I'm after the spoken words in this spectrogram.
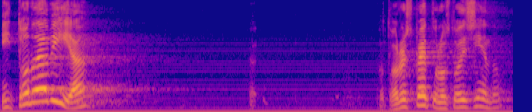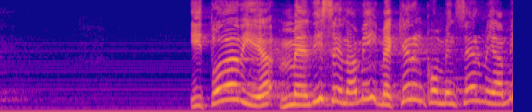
Y todavía, todo respeto lo estoy diciendo, y todavía me dicen a mí, me quieren convencerme a mí,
